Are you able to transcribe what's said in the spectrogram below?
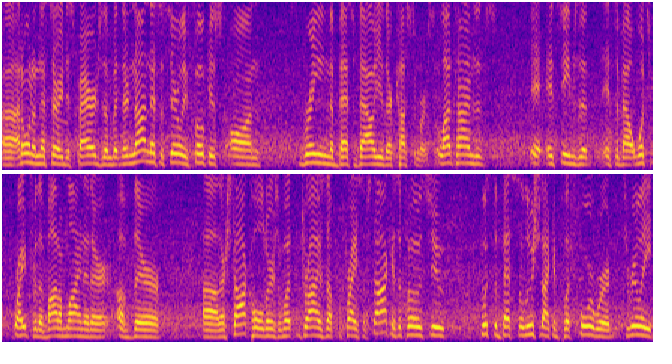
uh, I don't want to necessarily disparage them, but they're not necessarily focused on bringing the best value to their customers. A lot of times it's, it, it seems that it's about what's right for the bottom line of their, of their, uh, their stockholders and what drives up the price of stock as opposed to what's the best solution I can put forward to really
